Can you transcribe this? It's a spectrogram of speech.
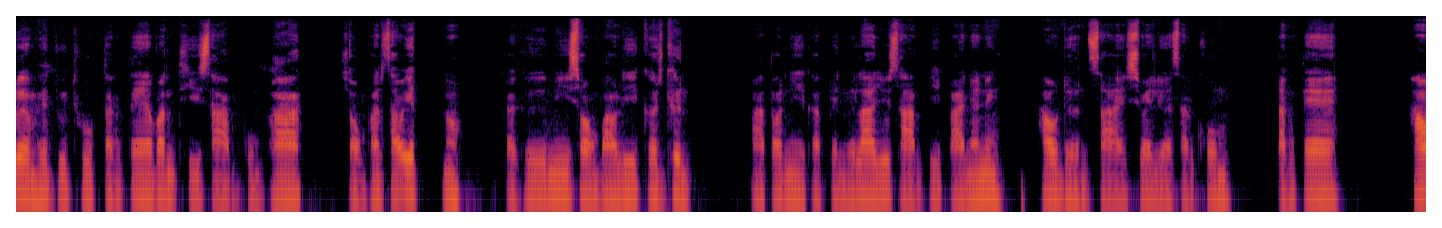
เริ่มเฮ็ด YouTube ตั้งแต่วันที่3กุมภา2021เอ็ดเนาะก็คือมีช่องบาวลีเกิดขึ้นอ่าตอนนี้ก็เป็นเวลาอยู่3ปีปลายหนิดนึงเฮาเดินสายช่วยเหลือสังคมตั้งแต่เฮา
